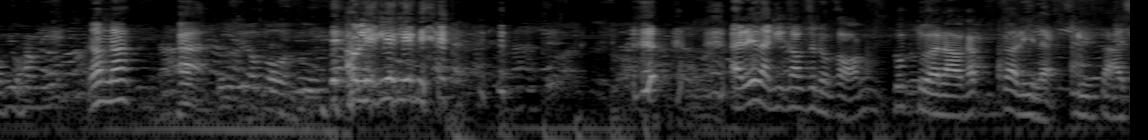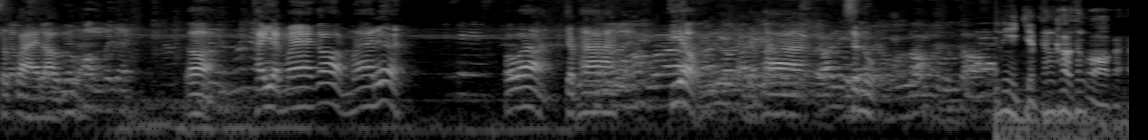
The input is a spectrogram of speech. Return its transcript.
ผมอยู่ห้องนี้ น้องน้อง อะเอาเรียกเรียกเรียกดิอันนี้แหละคือความสนุกของกรุ๊ปทัวเราครับ ก็รีแลกซ์ดีไซน์สไตล์เรานี่แหละก็ใครอยากมาก็มาเด้อเพราะว่าจะพาเที่ยวจะพาสนุก นี่เจ็บทั้งเข้าทั้งออกอะ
